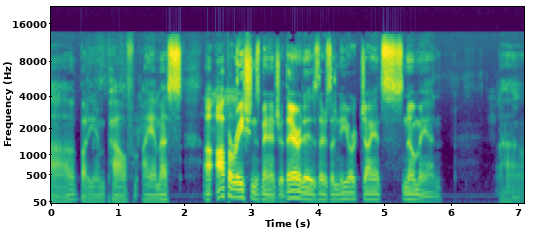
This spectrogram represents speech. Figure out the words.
uh, buddy and pal from IMS. Uh, operations manager. There it is. There's a New York Giants snowman. Uh,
